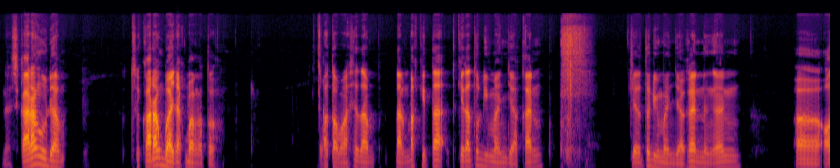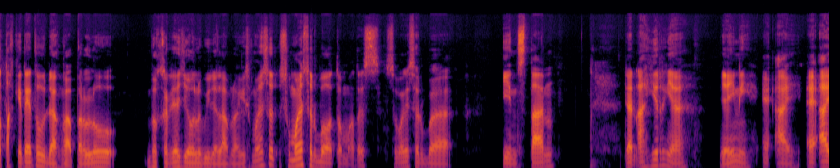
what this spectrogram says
Nah sekarang udah sekarang banyak banget tuh otomasi tanpa kita kita tuh dimanjakan kita tuh dimanjakan dengan uh, otak kita itu udah nggak perlu bekerja jauh lebih dalam lagi semuanya semuanya serba otomatis semuanya serba instan Dan akhirnya ya ini AI. AI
